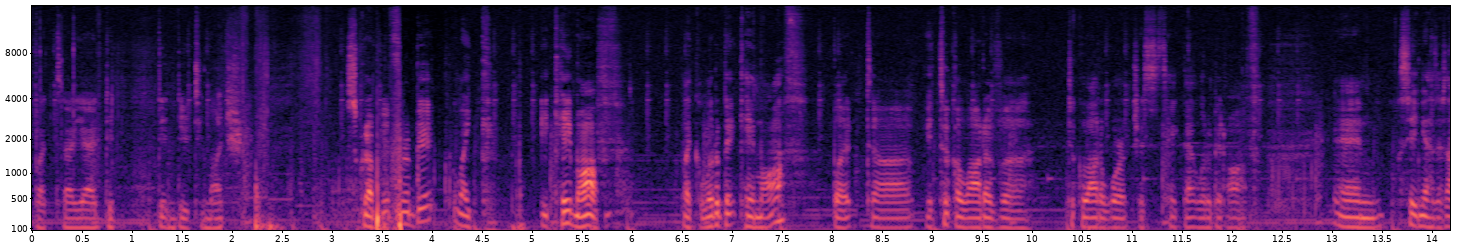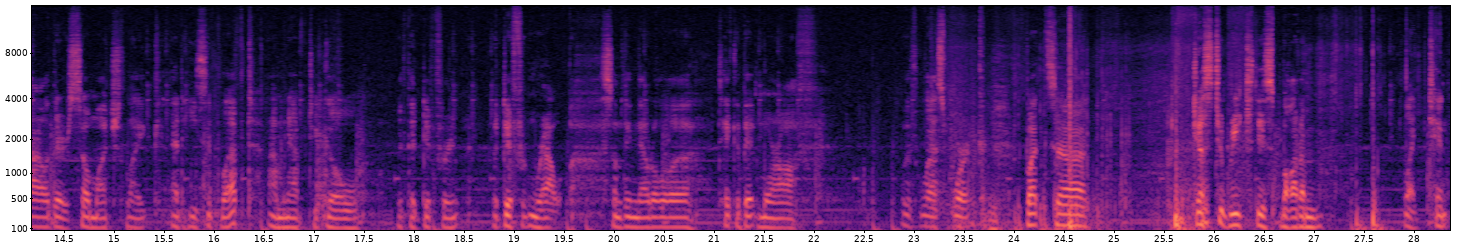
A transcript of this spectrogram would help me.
but uh, yeah it did, didn't do too much. Scrubbed it for a bit like it came off. Like a little bit came off but uh, it took a lot of uh, took a lot of work just to take that little bit off. And seeing as how there's so much like adhesive left, I'm gonna have to go with a different a different route, something that'll uh, take a bit more off with less work. But uh, just to reach this bottom like tint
